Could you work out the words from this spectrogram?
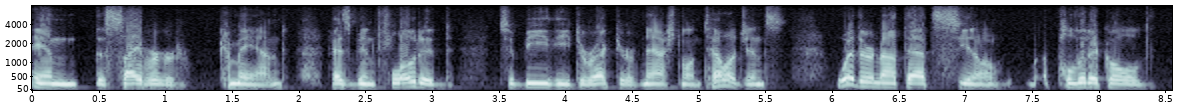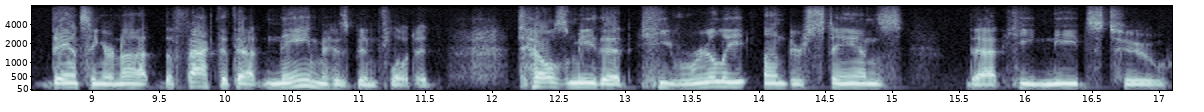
and the Cyber Command has been floated to be the director of national intelligence, whether or not that's you know political dancing or not, the fact that that name has been floated tells me that he really understands that he needs to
